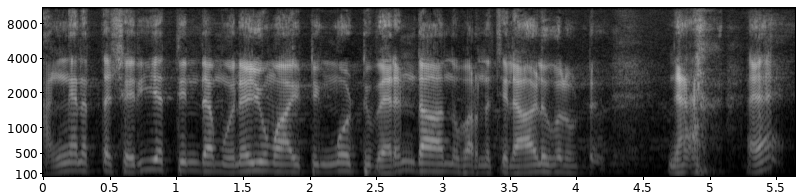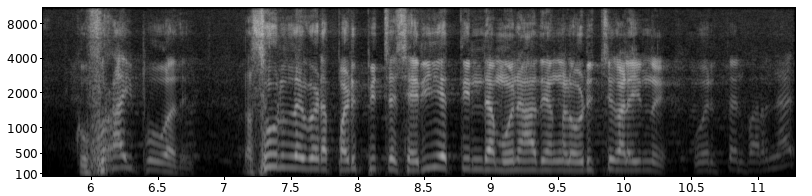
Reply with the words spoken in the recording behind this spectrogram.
അങ്ങനത്തെ ശരീരത്തിന്റെ മുനയുമായിട്ട് ഇങ്ങോട്ട് വരണ്ട എന്ന് പറഞ്ഞ ചില ആളുകളുണ്ട്. ഞാൻ ഏ? കുഫറായി പോവും അത്. റസൂലുള്ള ഇവിടെ പഠിപ്പിച്ച ശരീരത്തിന്റെ മുനാദ് ഞങ്ങൾ ഒടിച്ചു കളയുന്നു. ഒരുത്തൻ പറഞ്ഞാൽ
